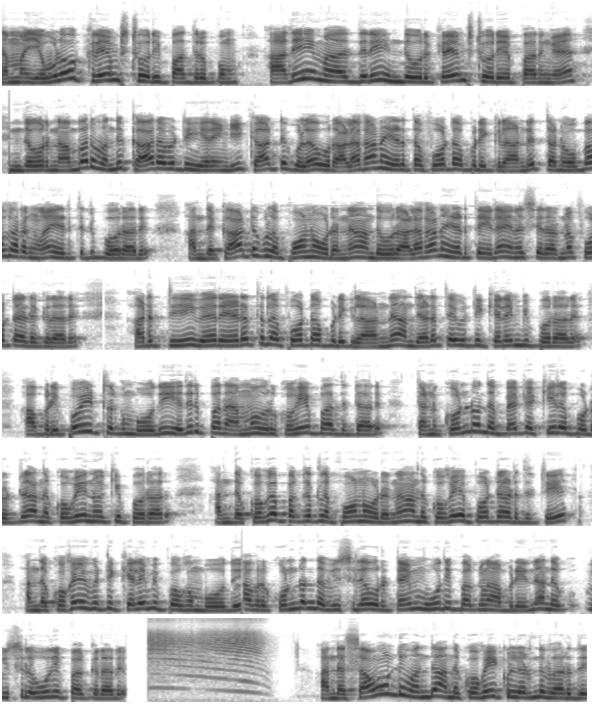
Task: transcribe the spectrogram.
நம்ம எவ்வளோ Graeme story பார்த்துருப்போம். அதே மாதிரி இந்த ஒரு கிரேம் ஸ்டோரியை பாருங்கள் இந்த ஒரு நபர் வந்து காரை விட்டு இறங்கி காட்டுக்குள்ளே ஒரு அழகான இடத்த ஃபோட்டோ பிடிக்கலான்னு தன் உபகரங்கள்லாம் எடுத்துகிட்டு போகிறாரு அந்த காட்டுக்குள்ளே போன உடனே அந்த ஒரு அழகான இடத்தையெல்லாம் என்ன செய்கிறாருன்னா ஃபோட்டோ எடுக்கிறாரு. அடுத்து வேறு இடத்துல ஃபோட்டோ பிடிக்கலான்னு அந்த இடத்த விட்டு கிளம்பி போகிறாரு அப்படி போயிட்டு இருக்கும்போது எதிர்பாராமல் ஒரு குகையை பார்த்துட்டாரு. தன் கொண்டு வந்த பேக்கை கீழே போட்டுட்டு அந்த குகையை நோக்கி போகிறார் அந்த குகை பக்கத்தில் போன உடனே அந்த குகையை ஃபோட்டோ எடுத்துட்டு அந்த குகையை விட்டு கிளம்பி போகும்போது அவர் கொண்டு வந்த விசில ஒரு டைம் ஊதி பார்க்கலாம் அப்படின்னு அந்த விசில ஊதி பார்க்குறாரு. அந்த சவுண்டு வந்து அந்த குகைக்குள்ளேருந்து வருது.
